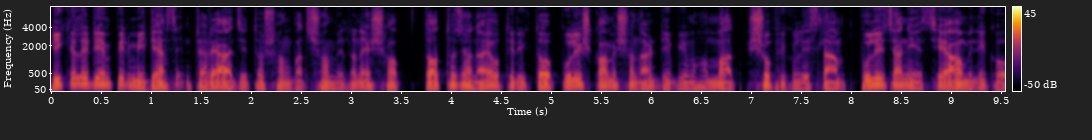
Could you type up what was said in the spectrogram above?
বিকেলে ডিএমপির মিডিয়া সেন্টারে আয়োজিত সংবাদ সম্মেলনে সব তথ্য জানায় অতিরিক্ত police commissioner DB Mohammad Shafiqul Islam. Police জানিয়েছে, আওয়ামী লীগ ও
